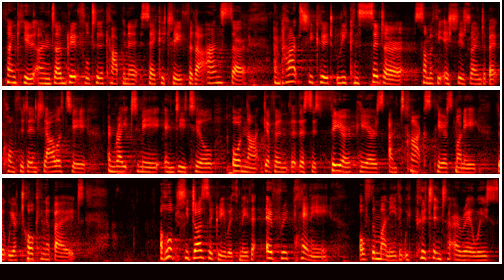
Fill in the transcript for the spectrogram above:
Thank you, and I'm grateful to the Cabinet Secretary for that answer. And perhaps she could reconsider some of the issues around about confidentiality and write to me in detail on that, given that this is fair payers and taxpayers' money that we are talking about. I hope she does agree with me that every penny of the money that we put into our railways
